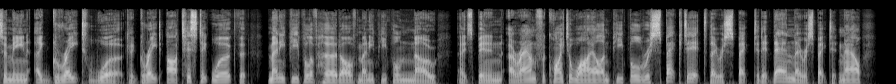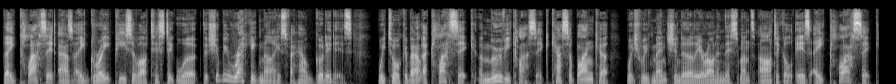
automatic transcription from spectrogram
to mean a great work, a great artistic work that many people have heard of, many people know. It's been around for quite a while and people respect it. They respected it then, they respect it now. They class it as a great piece of artistic work that should be recognized for how good it is. We talk about a classic, a movie classic, Casablanca, which we've mentioned earlier on in this month's article, is a classic.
